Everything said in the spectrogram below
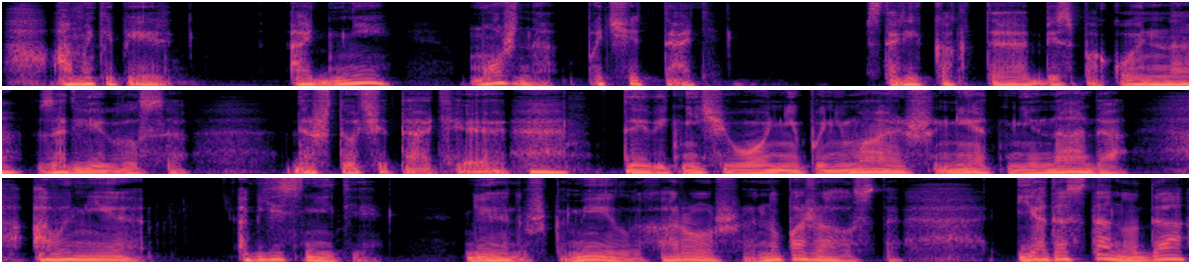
А мы теперь одни, можно почитать». Старик как-то беспокойно задвигался. «Да что читать? Э, ты ведь ничего не понимаешь. Нет, не надо. А вы мне объясните, дедушка, милый, хороший, ну, пожалуйста, я достану, да,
